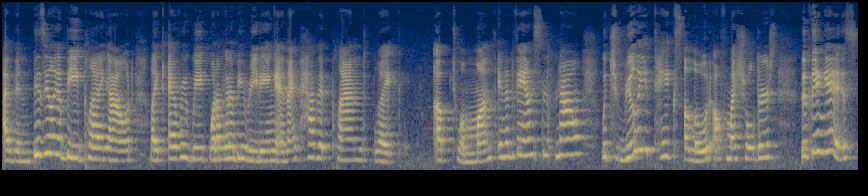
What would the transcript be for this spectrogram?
I've been busy like a bee planning out like every week what I'm gonna be reading and I have it planned like up to a month in advance now, which really takes a load off my shoulders. The thing is,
